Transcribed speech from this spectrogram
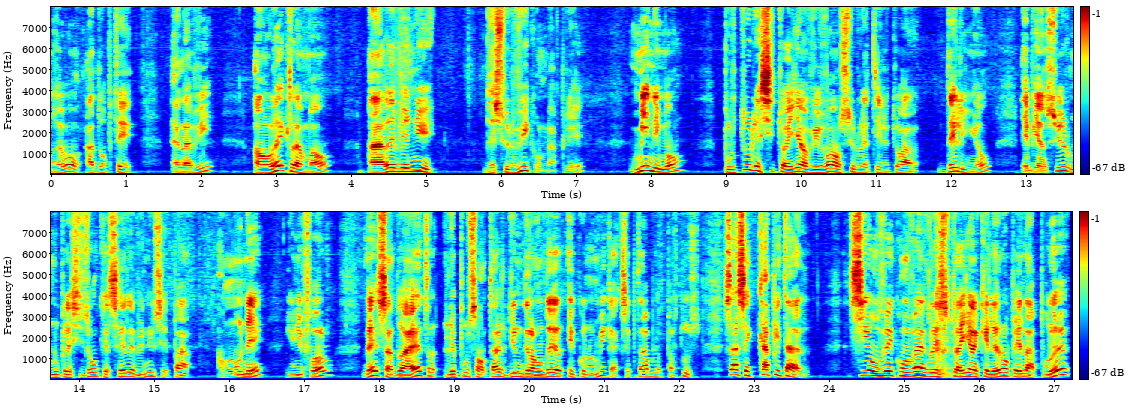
nous avons adopté un avis en réclamant un revenu de survie, qu'on l'appelait, minimum pour tous les citoyens vivant sur le territoire de l'Union et bien sûr, nous précisons que ces revenus, ce n'est pas en monnaie uniforme, mais ça doit être le pourcentage d'une grandeur économique acceptable par tous. Ça, c'est capital. Si on veut convaincre les citoyens que l'Europe est là pour eux,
